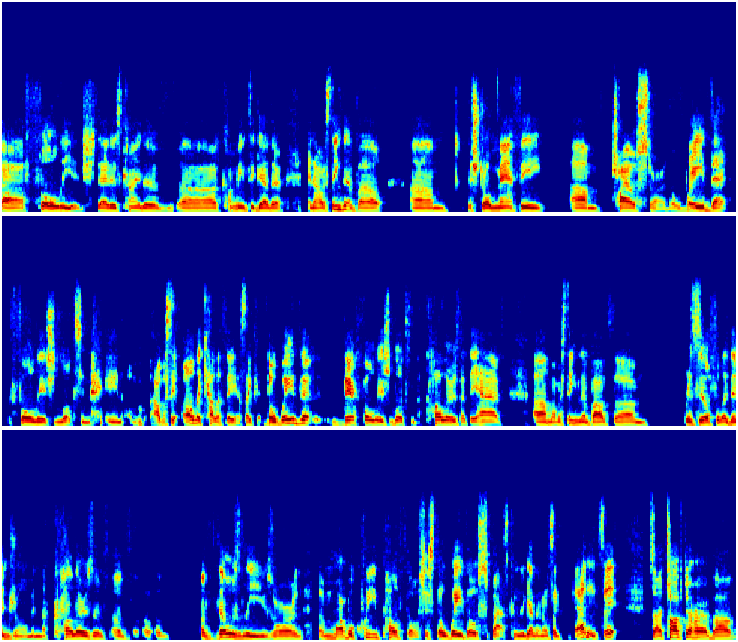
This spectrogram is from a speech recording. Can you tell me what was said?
uh, foliage that is kind of uh, coming together. And I was thinking about um, the Stromanthe um, Triostar, the way that foliage looks, and, and I would say all the calatheas, like the way that their foliage looks and the colors that they have. Um, I was thinking about the um, Brazil philodendron and the colors of, of, of of those leaves or the marble queen pothos, just the way those spots come together. And I was like, that is it. So I talked to her about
